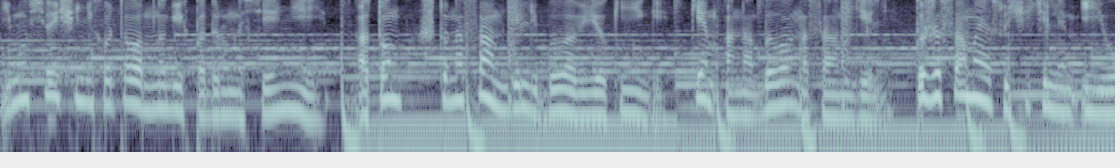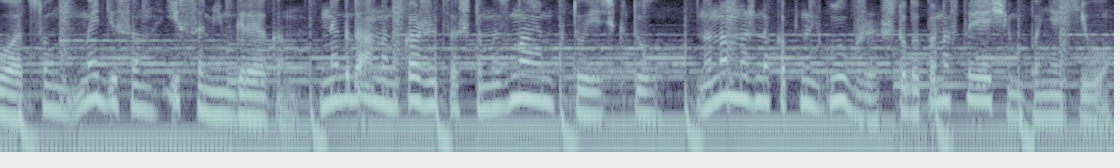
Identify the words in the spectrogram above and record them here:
ему все еще не хватало многих подробностей о ней, о том, что на самом деле было в ее книге, кем она была на самом деле. То же самое с учителем и его отцом Мэдисон и самим Грегом. Иногда нам кажется, что мы знаем, кто есть кто, но нам нужно копнуть глубже, чтобы по-настоящему понять его.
